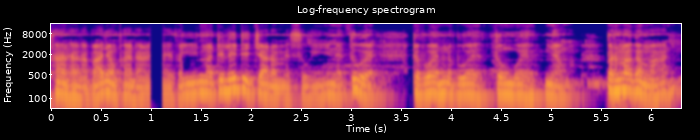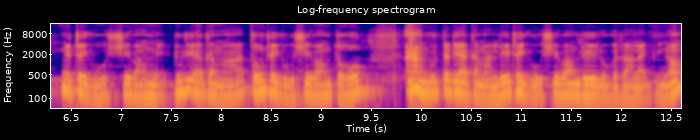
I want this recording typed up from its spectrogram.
ဖန်ထားတာဘာကြောင့်ဖန်ထားလဲဆိုဒီမှာ1လေး1ကြတော့မယ်ဆိုရင်တဲ့သူ့ရဲ့တပွဲနှစ်ပွဲသုံးပွဲမြောက်ပထမကမှာနှစ်ထိပ်ကိုရှေးပေါင်းနှစ်ဒုတိယကမှာသုံးထိပ်ကိုရှေးပေါင်း3ခုတတိယကမှာလေးထိပ်ကိုရှေးပေါင်း၄လို့ကစားလိုက်ပြီနော်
